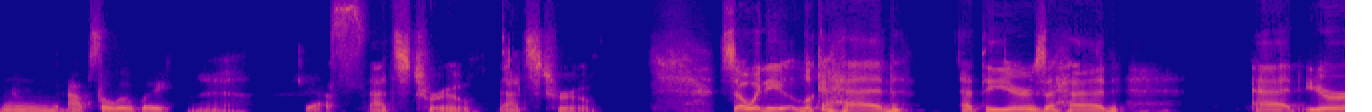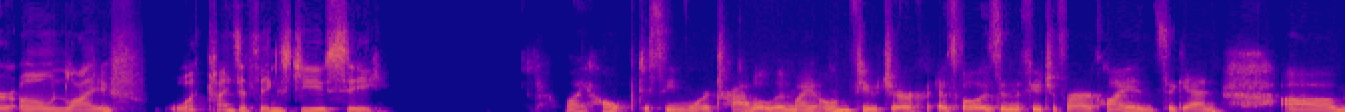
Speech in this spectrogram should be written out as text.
Mm, absolutely. Yeah. Yes. That's true. That's true. So when you look ahead at the years ahead at your own life, what kinds of things do you see? Well, I hope to see more travel in my own future, as well as in the future for our clients again. Um,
